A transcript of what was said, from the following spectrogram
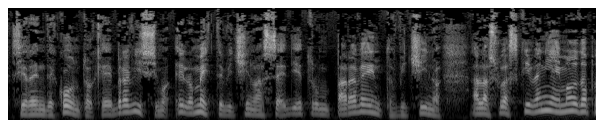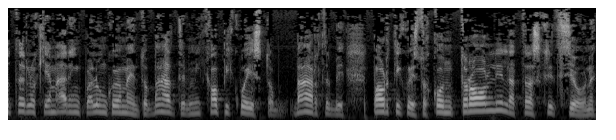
si rende conto che è bravissimo e lo mette vicino a sé, dietro un paravento, vicino alla sua scrivania, in modo da poterlo chiamare in qualunque momento. Bartleby, mi copi questo, Bartleby, porti questo, controlli la trascrizione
